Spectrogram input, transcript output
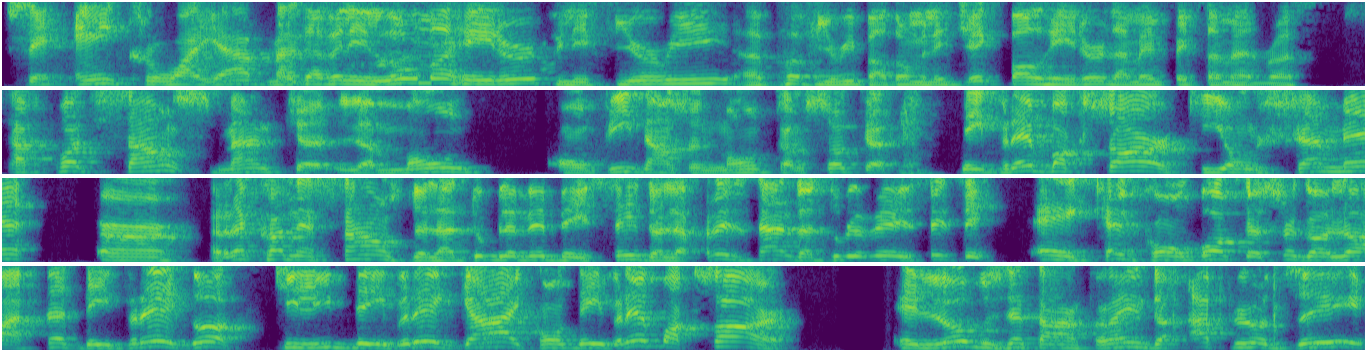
C'est incroyable. Tu avais les Loma haters puis les Fury, euh, pas Fury, pardon, mais les Jake Paul haters la même fin de semaine, Russ. Ça n'a pas de sens, man, que le monde, on vit dans un monde comme ça, que des vrais boxeurs qui ont jamais une reconnaissance de la WBC, de le président de la WBC, tu hey, quel combat que ce gars-là a fait, des vrais gars qui livrent des vrais gars contre des vrais boxeurs. Et là, vous êtes en train d'applaudir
